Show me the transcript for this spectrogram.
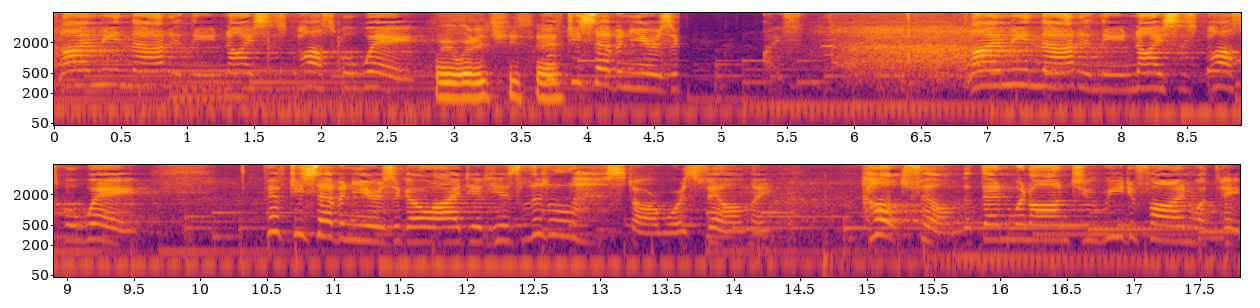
And I mean that in the nicest possible way. Wait, what did she say? 57 years ago, life. I mean that in the nicest possible way. 57 years ago, I did his little Star Wars film, a cult film that then went on to redefine what they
